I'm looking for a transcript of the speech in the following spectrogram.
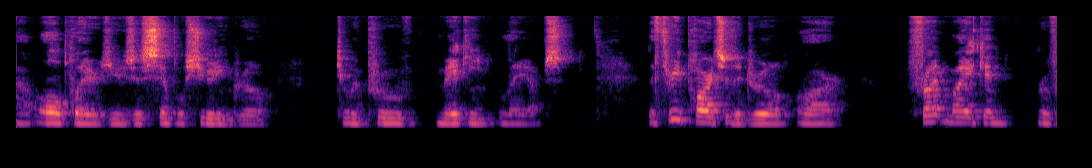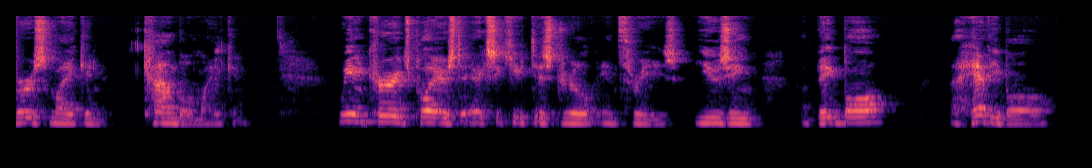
uh, all players use this simple shooting drill to improve making layups. The three parts of the drill are front Mikan, reverse Mikan, combo Mikan. We encourage players to execute this drill in threes using a big ball, a heavy ball,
